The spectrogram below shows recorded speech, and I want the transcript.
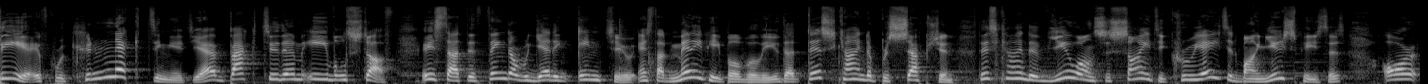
idea, if we're connecting it, yeah, back to them evil stuff, is that the thing that we're getting into is that many people believe that this kind of perception, this kind of view on society created by news pieces are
